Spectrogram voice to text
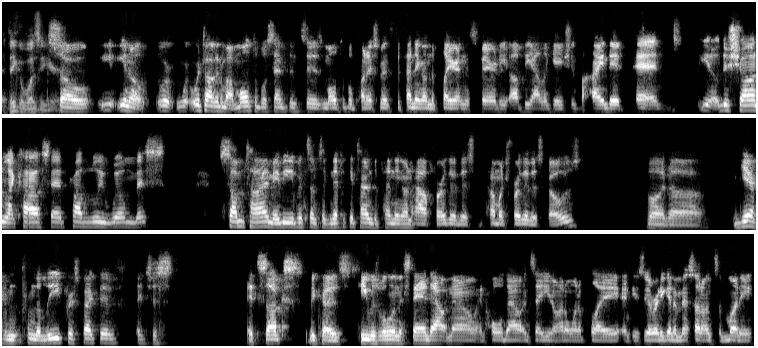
I think it was a year. So you know, we're we're talking about multiple sentences, multiple punishments, depending on the player and the severity of the allegations behind it. And you know, Deshaun, like Kyle said, probably will miss some time, maybe even some significant time, depending on how further this, how much further this goes. But uh, yeah, from from the league perspective, it just it sucks because he was willing to stand out now and hold out and say, you know, I don't want to play, and he's already going to miss out on some money.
